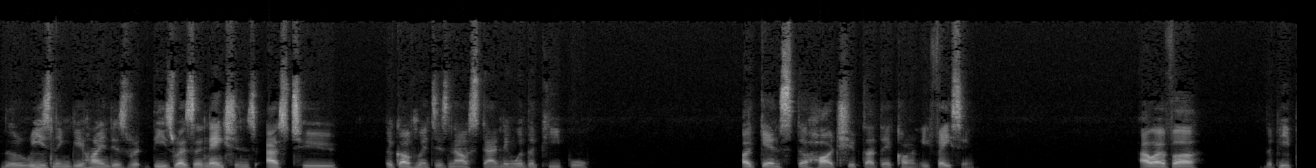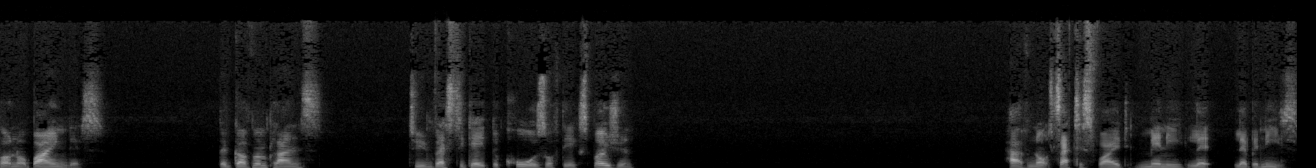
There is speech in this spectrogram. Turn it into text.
the reasoning behind his, these resignations as to the government is now standing with the people against the hardship that they're currently facing. However, the people are not buying this. The government plans to investigate the cause of the explosion have not satisfied many Le- Lebanese,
